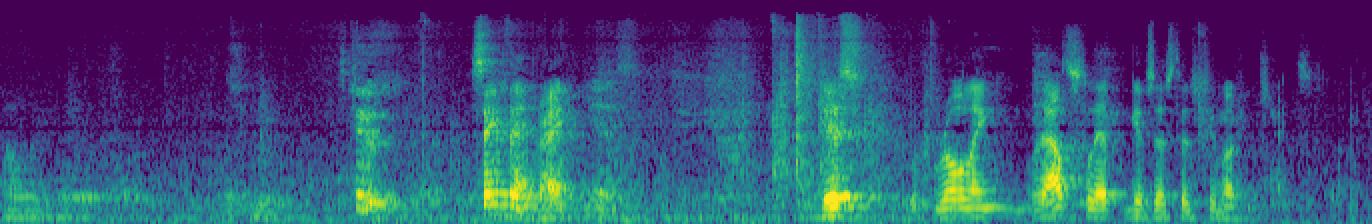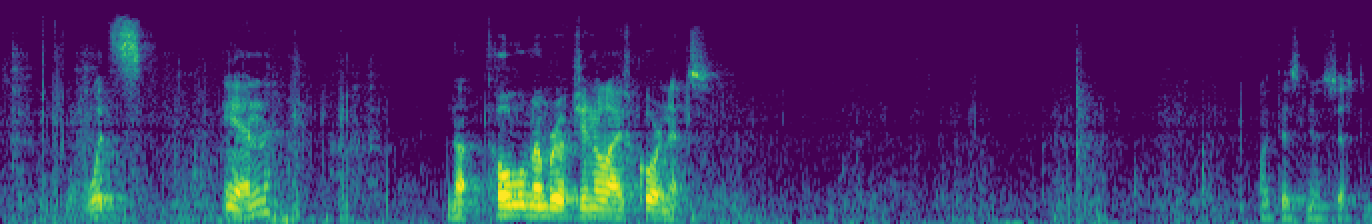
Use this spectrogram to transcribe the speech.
Probably. It's two. Same thing, right? Yes. Disk rolling without slip gives us those two motion constraints. What's in total number of generalized coordinates with this new system?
